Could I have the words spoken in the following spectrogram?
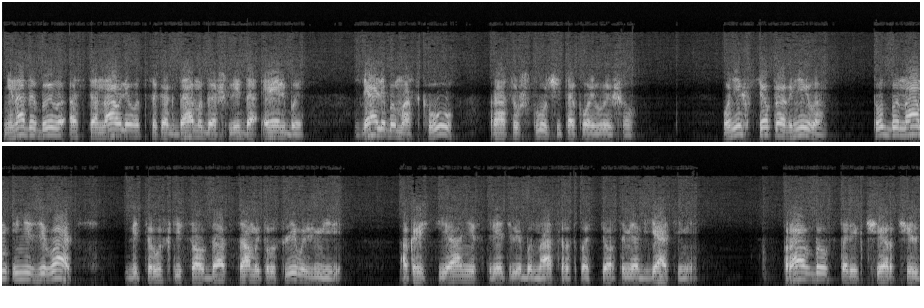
Не надо было останавливаться, когда мы дошли до Эльбы, Взяли бы Москву, раз уж случай такой вышел. У них все прогнило. Тут бы нам и не зевать. ведь русский солдат самый трусливый в мире, а крестьяне встретили бы нас распростертыми объятиями. Прав был старик Черчилль,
